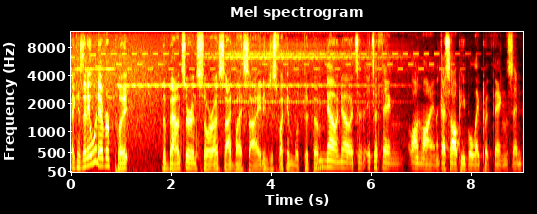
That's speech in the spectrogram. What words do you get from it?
Like, has anyone ever put the bouncer and Sora side by side and just fucking looked at them? No, no, it's a it's a thing online. Like I saw people like put things, and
